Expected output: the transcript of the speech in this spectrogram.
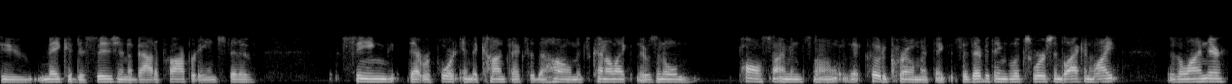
to make a decision about a property instead of seeing that report in the context of the home. It's kind of like there was an old Paul Simon song, was that Kodachrome, I think, that says everything looks worse in black and white. There's a line there.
